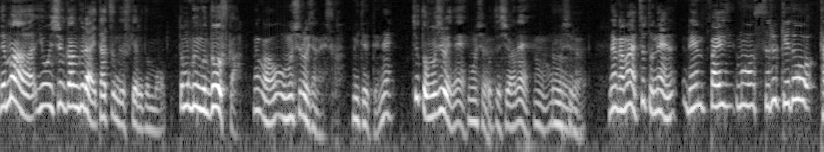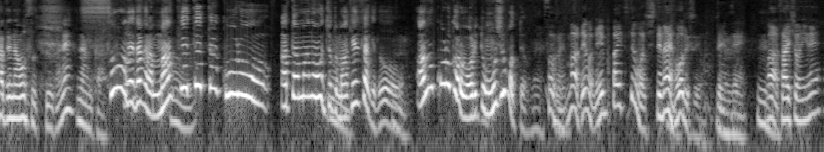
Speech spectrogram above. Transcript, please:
で、まあ4週間ぐらい経つんですけれども、ともくんどうですか？なんか面白いじゃないですか。見ててね。ちょっと面白いね。面白い今年はね。うん、面白い。なんかまあちょっとね、連敗もするけど、立て直すっていうかね、なんか。そうね、だから負けてた頃、頭の方ちょっと負けてたけど、うんあの頃から割と面白かったよね。そうですね。まあでも連敗つってもしてない方ですよ。全然。うんまあ最初にね、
